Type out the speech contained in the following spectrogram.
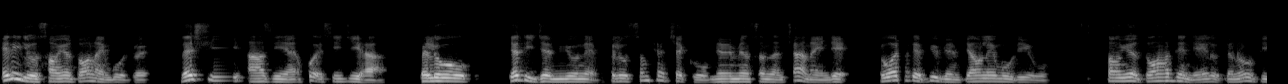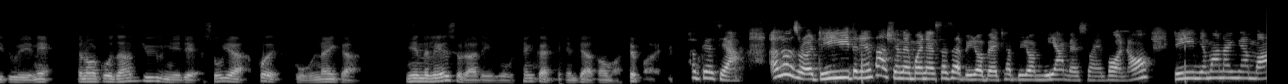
အဲ့ဒီလိုဆောင်ရွက်သွားနိုင်ဖို့အတွက်လက်ရှိအာဆီယံအဖွဲ့အစည်းကြီးဟာဘယ်လိုရည်တည်ချက်မျိုးနဲ့ဘယ်လိုဆုံးဖြတ်ချက်ကိုမြန်မြန်ဆန်ဆန်ချနိုင်တဲ့လိုအပ်တဲ့ပြုပြင်ပြောင်းလဲမှုတွေကိုဆောင်ရွက်သွားတဲ့နယ်လို့ကျွန်တော်တို့ပြည်သူတွေနဲ့ကျွန်တော်ကိုစားပြုနေတဲ့အစိုးရအဖွဲ့ကိုနိုင်ကမြင်တယ်လဲဆိုတာတွေကိုချင်းကပ်တင်ပြသွားမှာဖြစ်ပါတယ် ဟုတ်ကဲ့ဆရာအဲ့လိုဆိုတော့ဒီသတင်းစာရှင်းလင်းပွဲနဲ့ဆက်ဆက်ပြီးတော့ပဲထပ်ပြီးတော့မေးရမယ်ဆိုရင်ပေါ့နော်ဒီမြန်မာနိုင်ငံမှာ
